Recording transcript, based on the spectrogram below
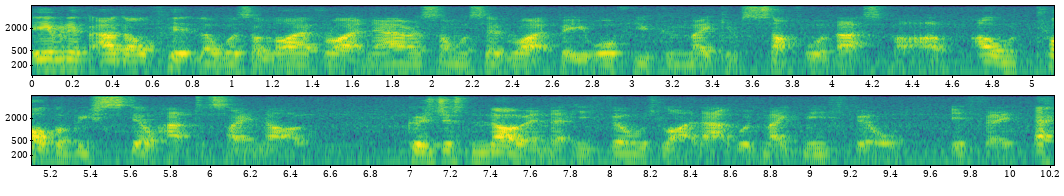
Even if Adolf Hitler was alive right now and someone said, right, Bwolf, you can make him suffer with asthma, I would probably still have to say no. Because just knowing that he feels like that would make me feel iffy.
